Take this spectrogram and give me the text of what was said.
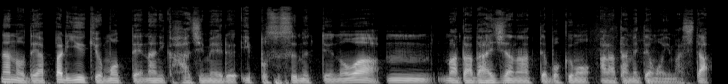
なのでやっぱり勇気を持って何か始める、一歩進むっていうのは、うん、また大事だなって僕も改めて思いました。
